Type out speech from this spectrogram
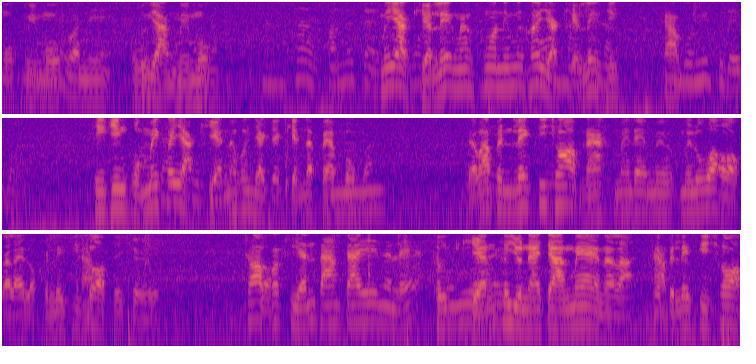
มุกมีมุก วันนี้ทุกอย่างมีมุก ใช่ฟันไม่แตกไม่อยากเขียนเลขนะทุกวันนี้ไม่ค่อยอยากเขียนเลขจริงครับบนนี่คือใดบอกจริงๆผมไม่ค่อยอยากเขียนนะผมอยากจะเขียนแต่แปรปกอะแต่ว่าเป็นเลขที่ชอบนะ ไม่ได้ไม่ไม่รู้ว่าออกอะไรหรอกเป็นเลขที่ชอบเฉย ชอบก็เขียนตามใจนั่นแหละๆคือเขียนก็อยู่ในอาจารย์แม่นั่นแหละครัแต่บเป็นเลขที่ชอบ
